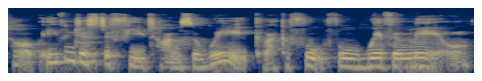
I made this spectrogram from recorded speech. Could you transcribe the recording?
top, even just a few times a week, like a thoughtful with a mm. meal.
